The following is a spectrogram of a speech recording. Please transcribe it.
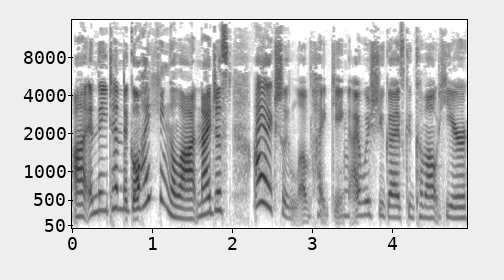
Uh, and they tend to go hiking a lot. And I just, I actually love hiking. I wish you guys could come out here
